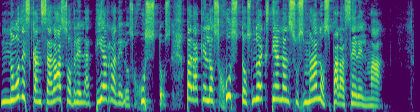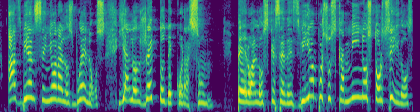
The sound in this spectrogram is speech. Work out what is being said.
no descansará sobre la tierra de los justos, para que los justos no extiendan sus manos para hacer el mal. Haz bien, Señor, a los buenos y a los rectos de corazón. Pero a los que se desvían por sus caminos torcidos,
